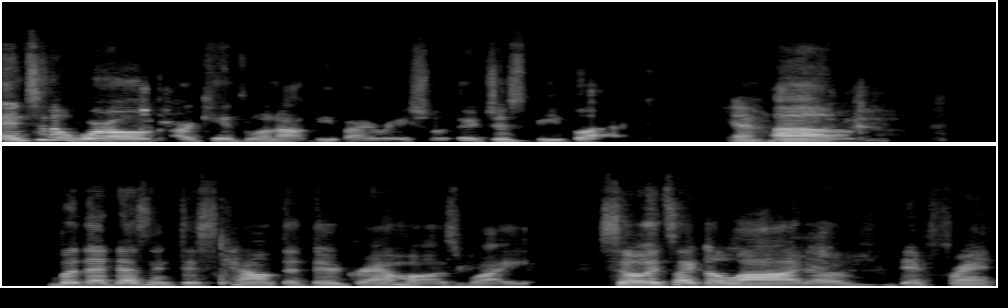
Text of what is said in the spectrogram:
and to the world, our kids will not be biracial. They'll just be black. Yeah. Um, but that doesn't discount that their grandma is white. So it's like a lot of different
